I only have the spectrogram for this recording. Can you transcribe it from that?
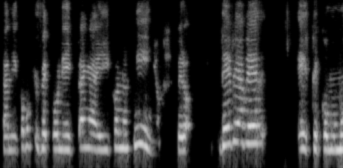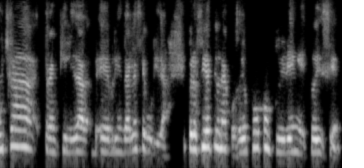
también como que se conectan ahí con los niños. Pero debe haber este, como mucha tranquilidad, eh, brindarle seguridad. Pero fíjate una cosa, yo puedo concluir en esto diciendo,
